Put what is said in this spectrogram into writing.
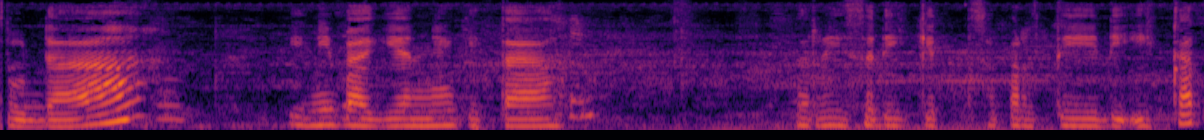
Sudah ini bagiannya kita beri sedikit seperti diikat.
